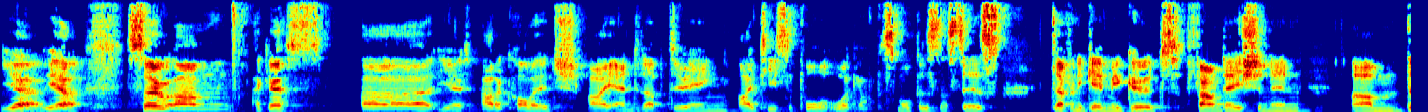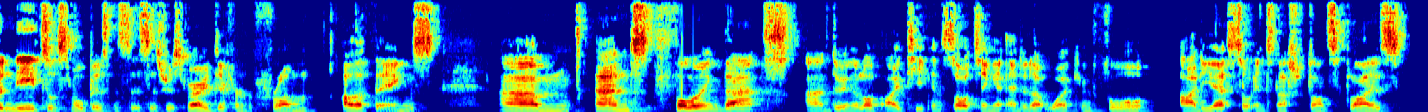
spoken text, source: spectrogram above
Yeah, yeah. So um, I guess uh, you know, out of college, I ended up doing IT support, working for small businesses. Definitely gave me a good foundation in um, the needs of small businesses, which was very different from other things. Um, and following that, and doing a lot of IT consulting, I ended up working for IDS or International Dance Suppliers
